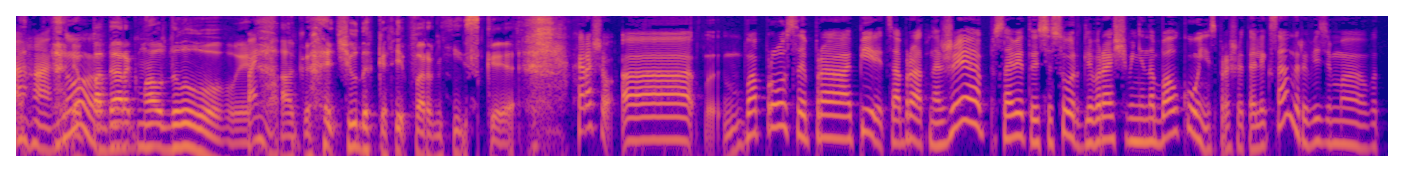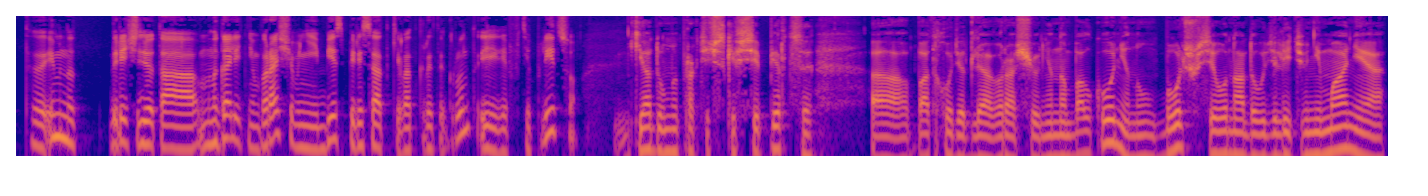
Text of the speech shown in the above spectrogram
Ага, ну... Подарок Молдовы, Понятно. а чудо калифорнийское. Хорошо. А, вопрос вопросы про перец обратно же. Посоветуйте сорт для выращивания на балконе, спрашивает Александр. Видимо, вот именно речь идет о многолетнем выращивании без пересадки в открытый грунт или в теплицу. Я думаю, практически все перцы а, подходят для выращивания на балконе. Но ну, больше всего надо уделить внимание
